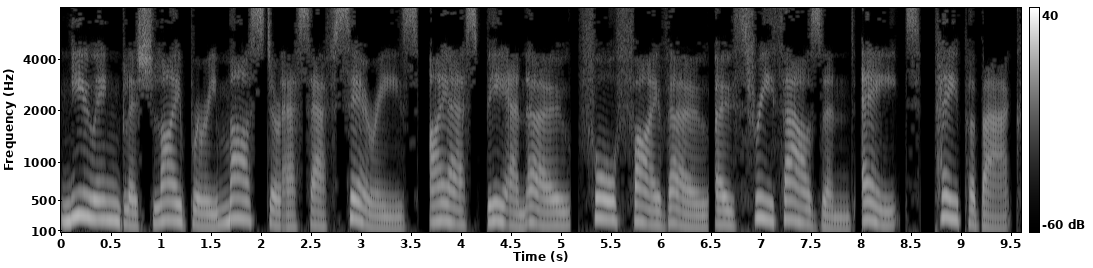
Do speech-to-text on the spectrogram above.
New English Library Master SF Series, ISBN 0-450-03000-8, paperback,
